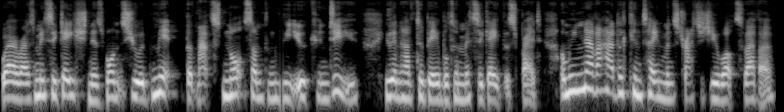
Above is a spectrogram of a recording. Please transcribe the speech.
Whereas mitigation is once you admit that that's not something that you can do, you then have to be able to mitigate the spread. And we never had a containment strategy whatsoever.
